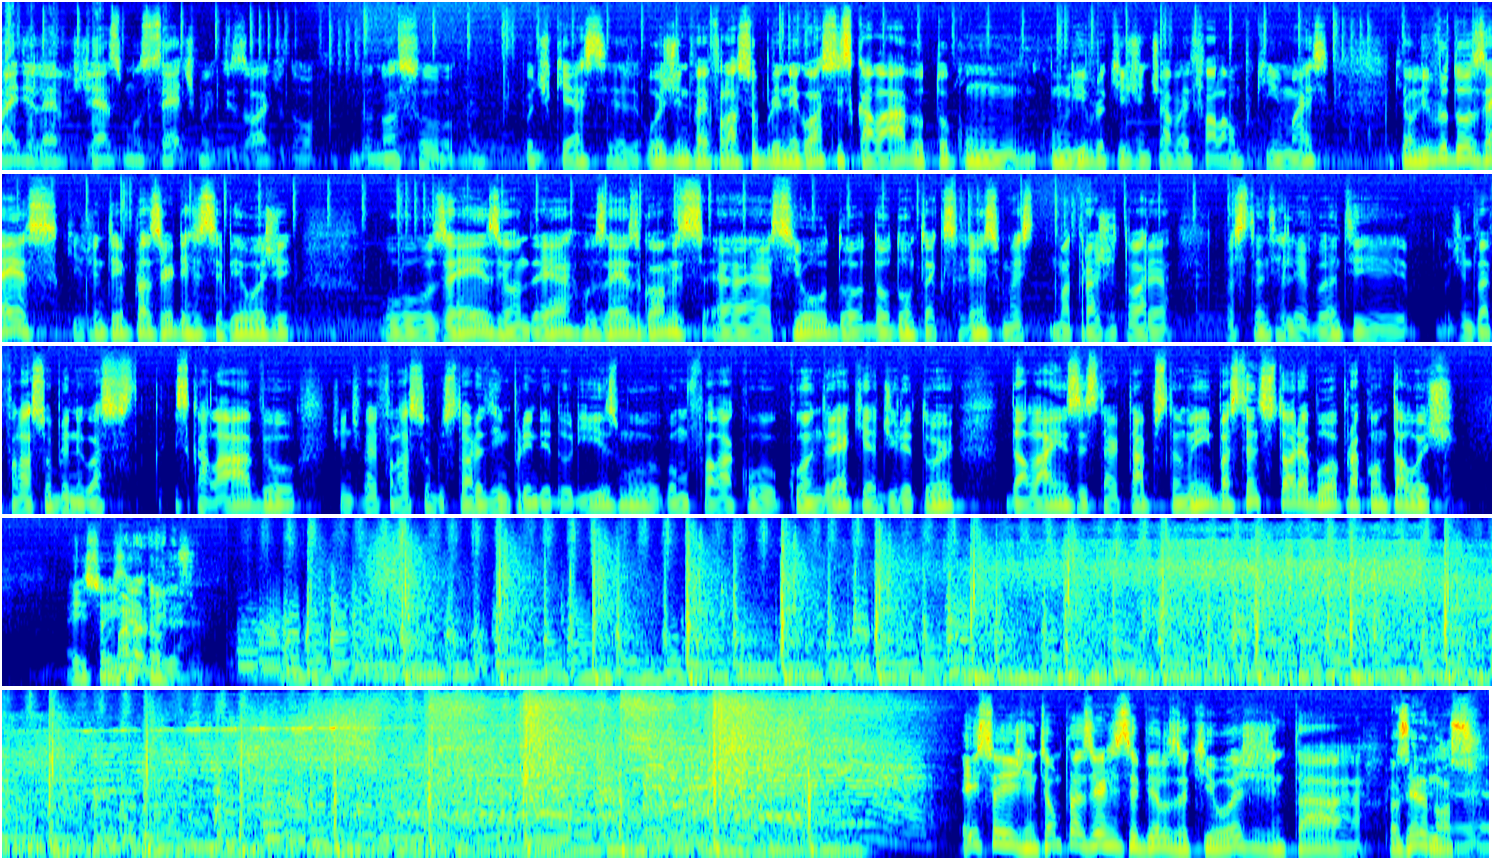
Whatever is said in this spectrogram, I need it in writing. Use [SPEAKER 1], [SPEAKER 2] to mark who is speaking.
[SPEAKER 1] Friday Leve, 27 episódio do, do nosso podcast. Hoje a gente vai falar sobre negócio escalável. Eu tô com, com um livro aqui, a gente já vai falar um pouquinho mais, que é um livro do Oséias, que a gente tem o prazer de receber hoje o Oséias e o André. O Oséias Gomes é CEO do, do Odonto Excelência, uma, uma trajetória bastante relevante. A gente vai falar sobre negócio escalável, a gente vai falar sobre história de empreendedorismo, vamos falar com, com o André, que é diretor da Lions Startups também. Bastante história boa para contar hoje. É isso aí,
[SPEAKER 2] Maravilha.
[SPEAKER 1] É isso aí, gente. É um prazer recebê-los aqui hoje. A gente tá.
[SPEAKER 2] Prazer é, nosso.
